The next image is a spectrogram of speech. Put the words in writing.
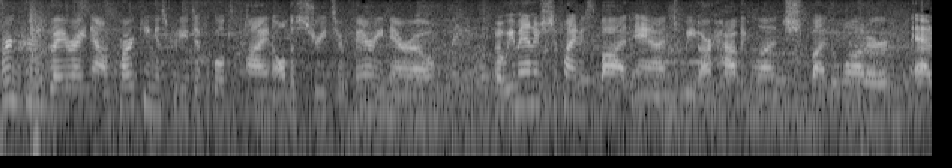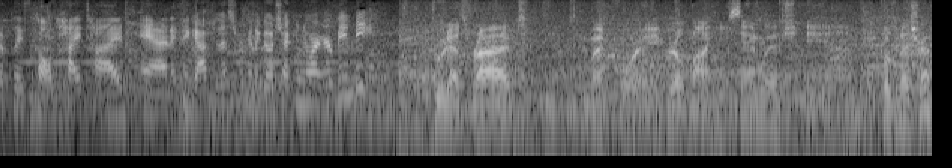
We're in Cruz Bay right now. Parking is pretty difficult to find. All the streets are very narrow. But we managed to find a spot and we are having lunch by the water at a place called High Tide. And I think after this we're gonna go check into our Airbnb. Food has arrived. We went for a grilled mahi sandwich and coconut shrimp.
